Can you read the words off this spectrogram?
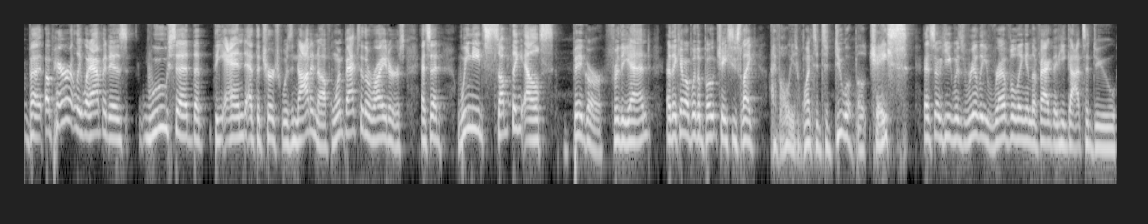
But apparently, what happened is Woo said that the end at the church was not enough, went back to the writers and said, We need something else bigger for the end. And they came up with a boat chase. He's like, I've always wanted to do a boat chase. And so he was really reveling in the fact that he got to do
